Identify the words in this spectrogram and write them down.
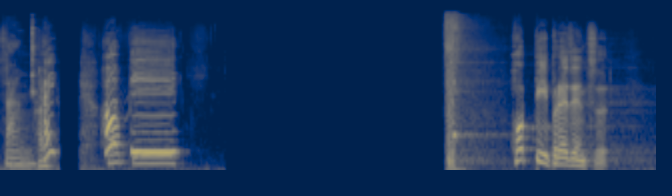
3、ははいい。ホッピーホッピープレゼンツ。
